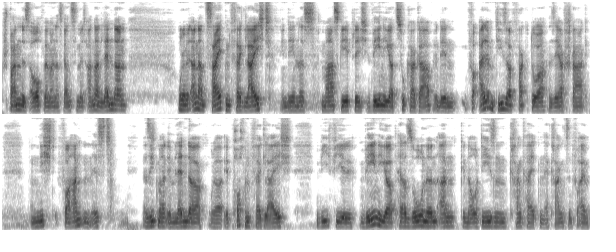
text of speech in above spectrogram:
Spannend ist auch, wenn man das Ganze mit anderen Ländern oder mit anderen Zeiten vergleicht, in denen es maßgeblich weniger Zucker gab, in denen vor allem dieser Faktor sehr stark nicht vorhanden ist. Da sieht man im Länder- oder Epochenvergleich, wie viel weniger Personen an genau diesen Krankheiten erkrankt sind, vor allem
